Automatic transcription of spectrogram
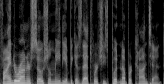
Find her on her social media because that's where she's putting up her content.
